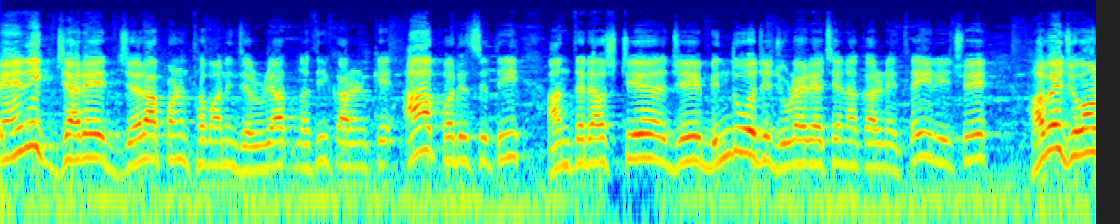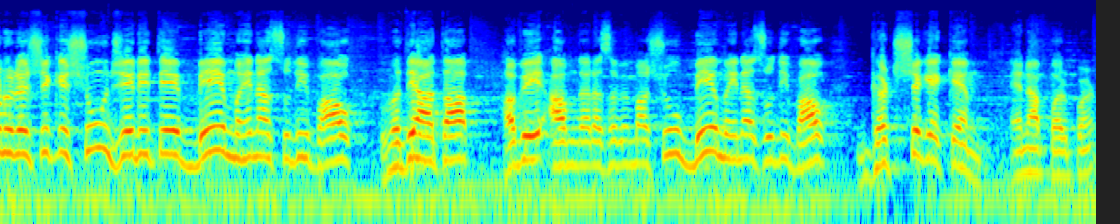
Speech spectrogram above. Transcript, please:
પેનિક જ્યારે જરા પણ થવાની જરૂરિયાત નથી, કારણ કે આ પરિસ્થિતિ આંતરરાષ્ટ્રીય જે બિંદુઓ જે જોડાઈ રહ્યા છે એના કારણે થઈ રહી છે. હવે જોવાનું રહેશે કે શું જે રીતે બે મહિના સુધી ભાવ વધ્યા હતા, હવે આવનારા સમયમાં શું બે મહિના સુધી ભાવ ઘટશે કે કેમ, એના પર પણ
